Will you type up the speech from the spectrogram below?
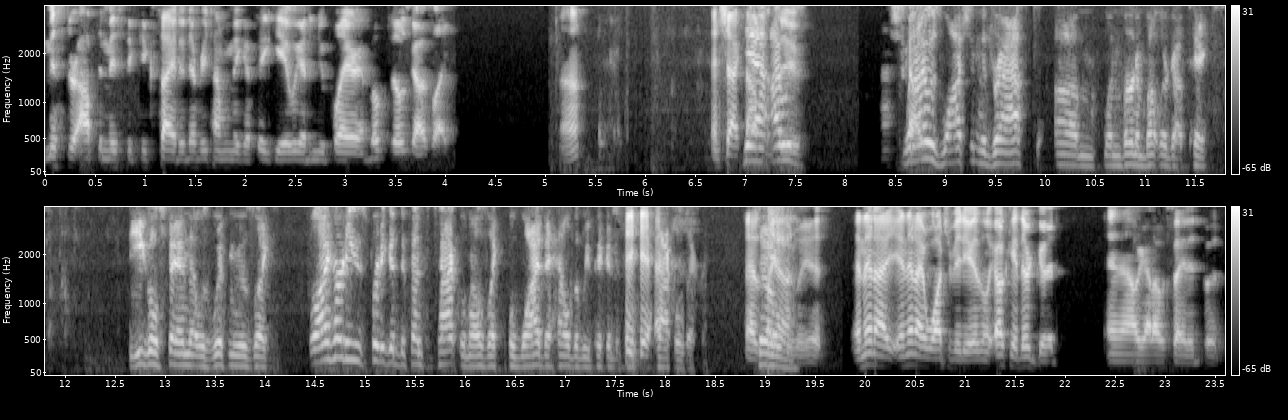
Mister Optimistic, excited every time we make a pick. Yeah, we got a new player, and both of those guys like, huh? And Shaq Thompson Yeah, I too. was- when I was watching the draft, um, when Vernon Butler got picked, the Eagles fan that was with me was like, "Well, I heard he was pretty good defensive tackle," and I was like, "But why the hell did we pick a defensive Yeah. tackle there?" that's so- basically it. And then I and then I watch videos. I'm like, okay, they're good. And now I got all excited, but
